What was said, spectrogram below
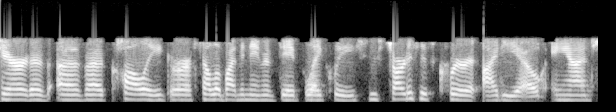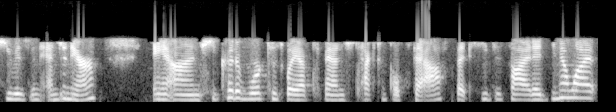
shared of, of a colleague or a fellow by the name of Dave Blakely, who started his career at IDEO, and he was an engineer, and he could have worked his way up to manage technical staff, but he decided, you know what,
